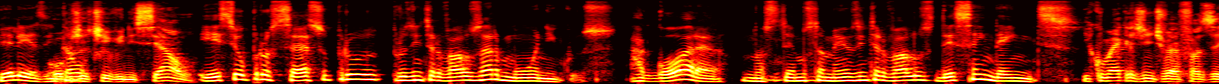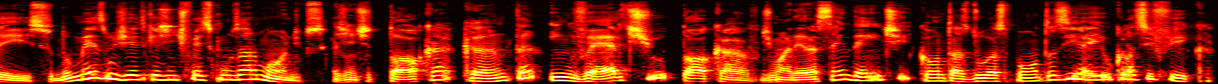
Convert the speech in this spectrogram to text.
Beleza, então, objetivo inicial. Esse é o processo para os intervalos harmônicos. Agora, nós temos também os intervalos descendentes. E como é que a gente vai fazer isso? Do mesmo jeito que a gente fez com os harmônicos. A gente toca, canta, inverte-o, toca de maneira ascendente, conta as duas pontas e aí o classifica.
